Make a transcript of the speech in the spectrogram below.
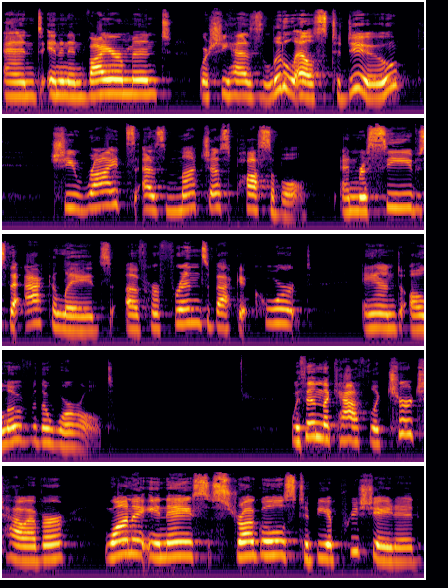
and in an environment where she has little else to do, she writes as much as possible and receives the accolades of her friends back at court and all over the world. Within the Catholic Church, however, Juana Inés struggles to be appreciated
